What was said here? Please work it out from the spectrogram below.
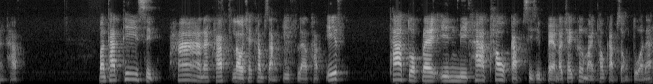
นะครับบ รรทัดที่ 15 นะครับ เราใช้คำสั่ง if แล้วครับ if ถ้าตัวแปร in มีค่าเท่ากับ 48 เราใช้เครื่องหมายเท่ากับ 2 ตัวนะ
